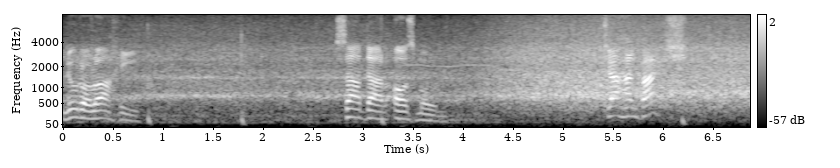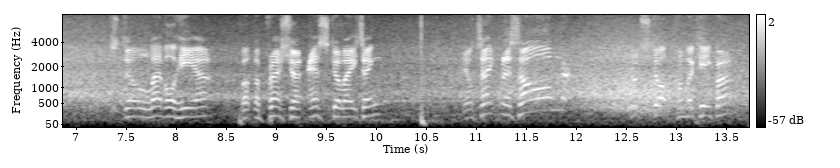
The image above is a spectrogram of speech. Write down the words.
Nourollahi. Sardar Azmoun. Jahanbakhsh. Still level here, but the pressure escalating. He'll take this on. Good stop from the keeper.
